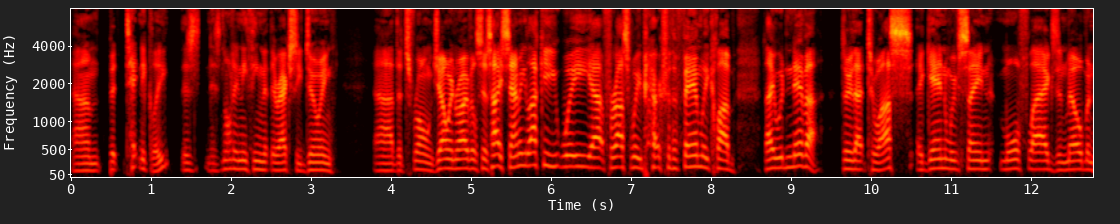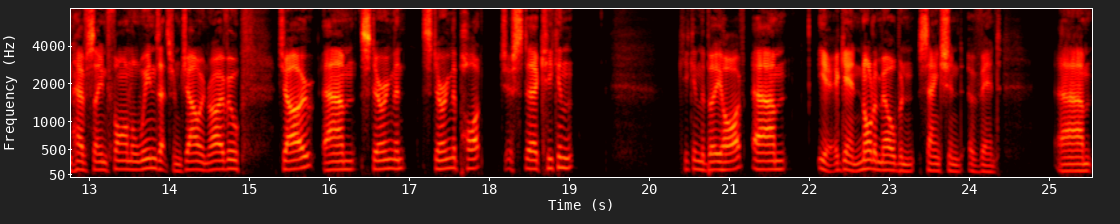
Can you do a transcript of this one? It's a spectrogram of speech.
Um, but technically, there's there's not anything that they're actually doing uh, that's wrong. Joe in Rowville says, "Hey Sammy, lucky we uh, for us we barrack for the family club. They would never do that to us. Again, we've seen more flags and Melbourne have seen final wins. That's from Joe in Rowville. Joe, um, stirring the stirring the pot, just uh, kicking kicking the beehive. Um, yeah, again, not a Melbourne sanctioned event. Um,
